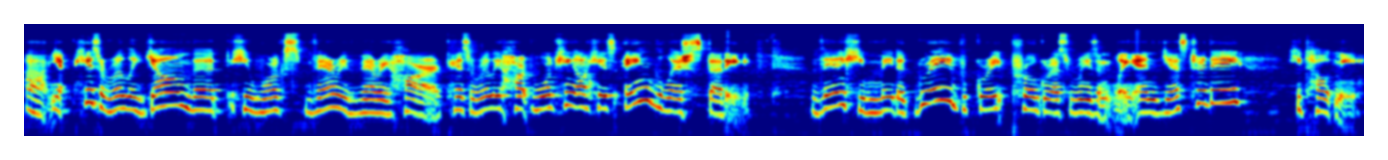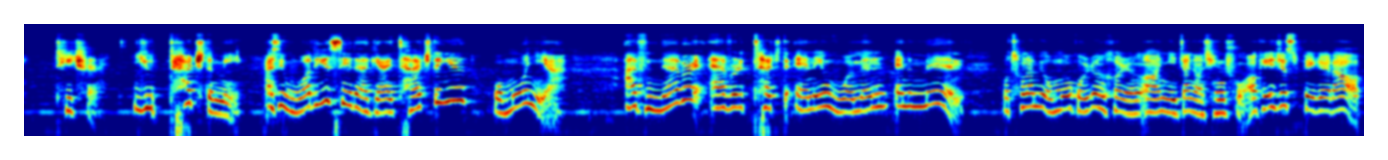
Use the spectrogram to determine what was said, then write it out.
uh, yeah, he's really young, but he works very, very hard. He's really hard working on his English study. Then he made a great, great progress recently. And yesterday, he told me, teacher, you touched me. I said, what do you say that again? I touched you? 我摸你啊。 I've never ever touched any woman and man. 我从来没有摸过任何人啊！你讲讲清楚，OK? Just figure it out.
